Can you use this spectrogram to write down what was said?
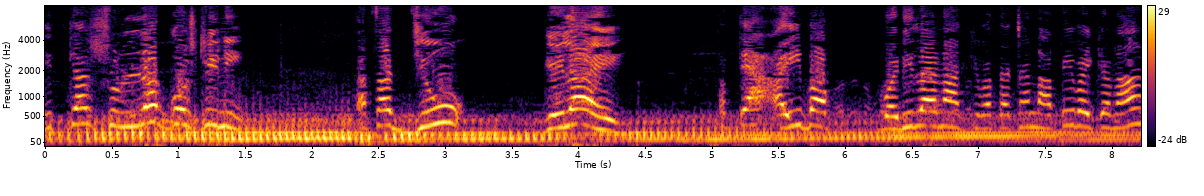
इतक्या क्षुल्लक गोष्टीनी त्याचा जीव गेला आहे. तर त्या आई बाप वडिलांना किंवा त्याच्या नातेवाईकांना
